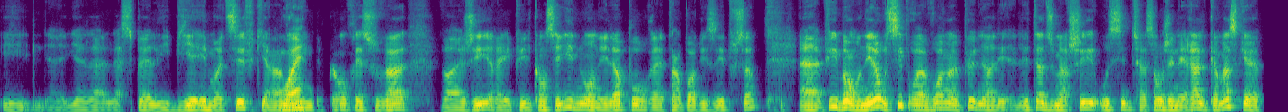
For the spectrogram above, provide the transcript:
il, y a l'aspect, les biais émotifs qui rentrent en ligne de compte. Très souvent, va agir. Et puis, le conseiller, nous, on est là pour euh, temporiser tout ça. Euh, puis, bon, on est là aussi pour voir un peu dans l'état du marché aussi de façon générale. Comment est-ce que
